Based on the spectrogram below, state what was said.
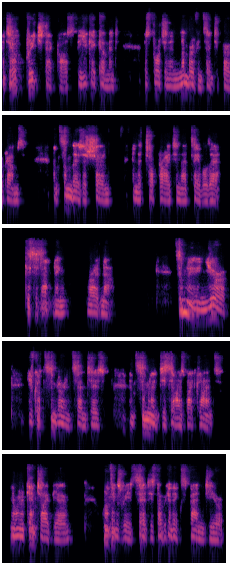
And to help bridge that cost, the UK government has brought in a number of incentive programs, and some of those are shown in the top right in that table there. This is happening right now. Similarly, in Europe, you've got similar incentives and similar desires by clients. Now, when we came to IPO, one of the things we said is that we're going to expand to Europe,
